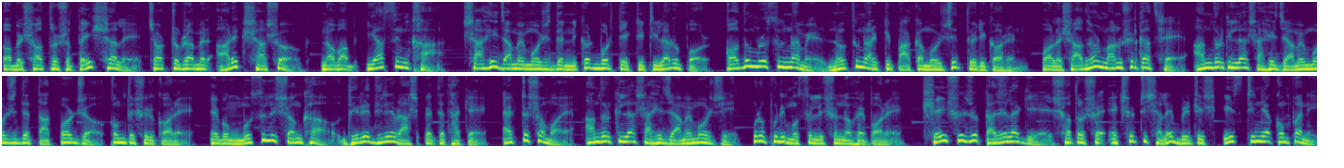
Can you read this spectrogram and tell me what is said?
তবে সতেরোশো তেইশ সালে চট্টগ্রামের আরেক শাসক নবাব ইয়াসিন খা শাহী জামে মসজিদের নিকটবর্তী একটি টিলার উপর কদম রসুল নামের নতুন আরেকটি পাকা মসজিদ তৈরি করেন। ফলে সাধারণ মানুষের কাছে আন্দরকিল্লা শাহী জামে মসজিদের তাৎপর্য কমতে শুরু করে। এবং মুসলির সংখ্যাও ধীরে ধীরে হ্রাস পেতে থাকে। একটা সময় আন্দরকিল্লা শাহী জামে মসজিদ পুরোপুরি মুসল্লি শূন্য হয়ে পড়ে। সেই সুযোগ কাজে লাগিয়ে সতেরোশো একষট্টি সালে ব্রিটিশ ইস্ট ইন্ডিয়া কোম্পানি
